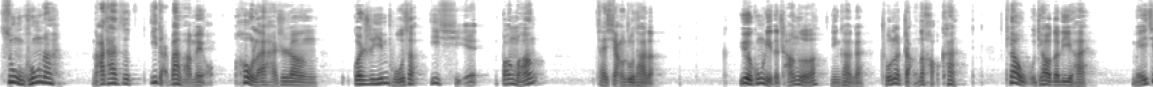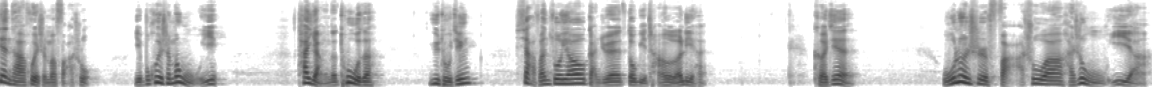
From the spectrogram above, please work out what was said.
孙悟空呢，拿他的一点办法没有，后来还是让观世音菩萨一起帮忙，才降住他的。月宫里的嫦娥，您看看，除了长得好看。跳舞跳的厉害，没见他会什么法术，也不会什么武艺。他养的兔子玉兔精下凡作妖，感觉都比嫦娥厉害。可见，无论是法术啊，还是武艺啊，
